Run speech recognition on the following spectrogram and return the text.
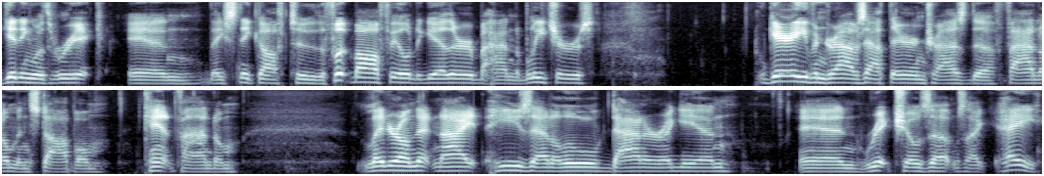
getting with Rick and they sneak off to the football field together behind the bleachers. Gary even drives out there and tries to find them and stop them. Can't find them. Later on that night, he's at a little diner again, and Rick shows up and's like, "Hey,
